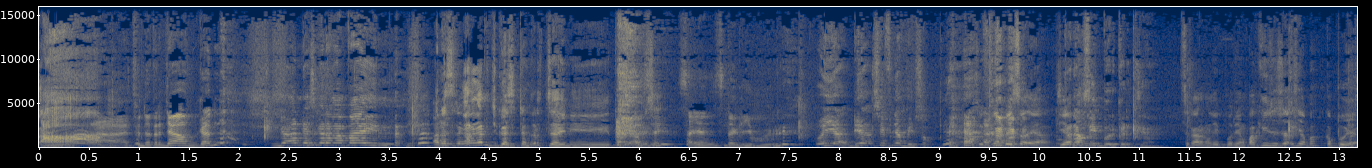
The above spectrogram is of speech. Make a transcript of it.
ah, ah, sudah terjawab kan Enggak Anda sekarang ngapain? ada sekarang kan juga sedang kerja ini. Iya Tapi sih. saya sedang libur Oh iya, dia shiftnya besok. Shiftnya besok ya. Dia Sekarang masih libur kerja. sekarang libur. Yang pagi sesok siapa? Kebo ya?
